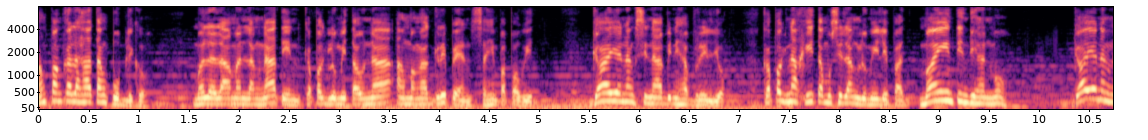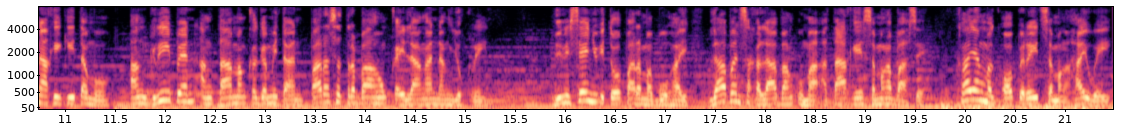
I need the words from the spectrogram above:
ang pangkalahatang publiko, malalaman lang natin kapag lumitaw na ang mga gripen sa himpapawid. Gaya ng sinabi ni Havrilio, kapag nakita mo silang lumilipad, maiintindihan mo. Gaya ng nakikita mo, ang gripen ang tamang kagamitan para sa trabahong kailangan ng Ukraine. Dinisenyo ito para mabuhay laban sa kalabang umaatake sa mga base. Kayang mag-operate sa mga highway,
